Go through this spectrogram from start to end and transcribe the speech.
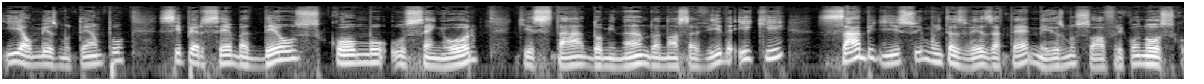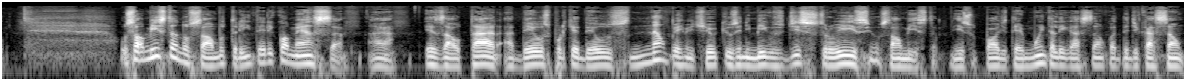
e, ao mesmo tempo, se perceba Deus como o Senhor que está dominando a nossa vida e que sabe disso e muitas vezes até mesmo sofre conosco. O salmista no Salmo 30 ele começa a exaltar a Deus porque Deus não permitiu que os inimigos destruíssem o salmista. Isso pode ter muita ligação com a dedicação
